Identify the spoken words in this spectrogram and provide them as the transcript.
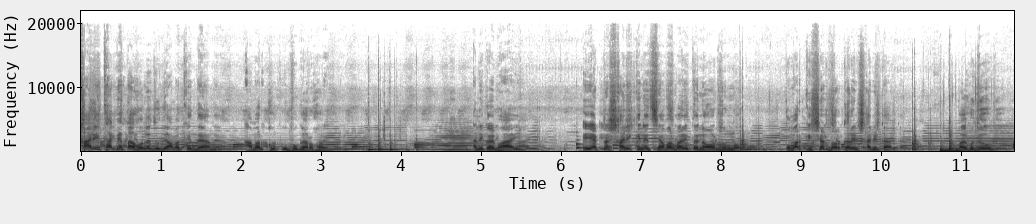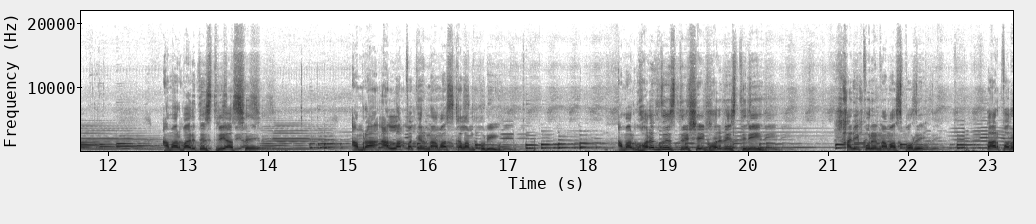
শাড়ি থাকে তাহলে যদি আমাকে দেন, আমার খুব উপকার হয়। আলী কয়, ভাই, এই একটা শাড়ি কিনেছি আমার বাড়িতে নেওয়ার জন্য, তোমার কিসের দরকার এই শাড়িটা? হয় হুজুর, আমার বাড়িতে স্ত্রী আছে, আমরা আল্লাহ পাকের নামাজ কালাম করি আমার ঘরের যে স্ত্রী, সেই ঘরের স্ত্রী শাড়ি পরে নামাজ পড়ে। তারপরে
